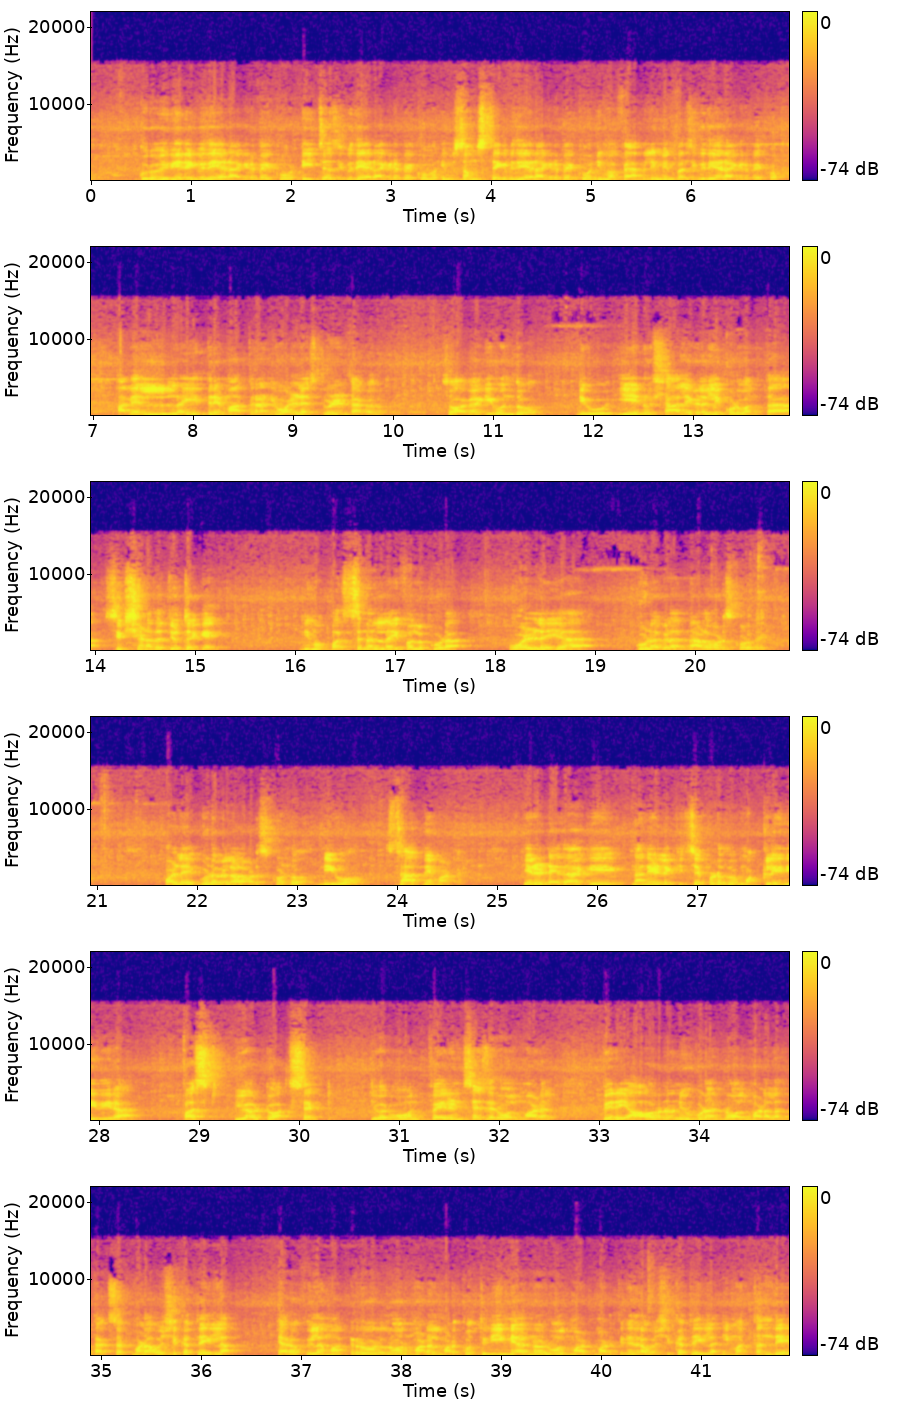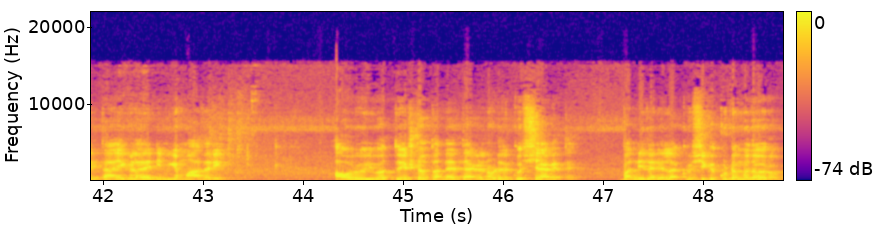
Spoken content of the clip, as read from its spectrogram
ಗುರು ಹಿರಿಯರಿಗೆ ವಿಧೇಯರಾಗಿರಬೇಕು ಟೀಚರ್ಸ್ಗೆ ವಿಧೇಯರಾಗಿರಬೇಕು, ನಿಮ್ಮ ಸಂಸ್ಥೆಗೆ ವಿಧೇಯರಾಗಿರಬೇಕು, ನಿಮ್ಮ ಫ್ಯಾಮಿಲಿ ಮೆಂಬರ್ಸ್ಗೆ ವಿಧೇಯರಾಗಿರಬೇಕು. ಅವೆಲ್ಲ ಇದ್ದರೆ ಮಾತ್ರ ನೀವು ಒಳ್ಳೆ ಸ್ಟೂಡೆಂಟ್ ಆಗೋದು. ಸೊ ಹಾಗಾಗಿ ಒಂದು, ನೀವು ಏನು ಶಾಲೆಗಳಲ್ಲಿ ಕೊಡುವಂಥ ಶಿಕ್ಷಣದ ಜೊತೆಗೆ ನಿಮ್ಮ ಪರ್ಸನಲ್ ಲೈಫಲ್ಲೂ ಕೂಡ ಒಳ್ಳೆಯ ಗುಣಗಳನ್ನು ಅಳವಡಿಸ್ಕೊಳ್ಬೇಕು. ಒಳ್ಳೆಯ ಗುಣಗಳು ಅಳವಡಿಸ್ಕೊಂಡು ನೀವು ಸಾಧನೆ ಮಾಡಬೇಕು. ಎರಡನೇದಾಗಿ ನಾನು ಹೇಳಲಿಕ್ಕೆ ಇಚ್ಛೆ ಪಡೋದು ಮಕ್ಕಳೇನಿದ್ದೀರಾ first you have to accept your own parents as a role model ಬೇರೆ ಯಾವ್ರನ್ನೂ ನೀವು ಕೂಡ ರೋಲ್ ಮಾಡಲ್ ಅಂತ ಅಕ್ಸೆಪ್ಟ್ ಮಾಡೋ ಅವಶ್ಯಕತೆ ಇಲ್ಲ. ಯಾರೋ film actor role role model ಮಾಡ್ಕೋತೀನಿ, ಇನ್ಯಾರನ್ನೋ ರೋಲ್ ಮಾಡಿ ಮಾಡ್ತೀನಿ ಅಂದ್ರೆ ಅವಶ್ಯಕತೆ ಇಲ್ಲ. ನಿಮ್ಮ ತಂದೆ, ತಾಯಿಗಳೇ ನಿಮಗೆ ಮಾದರಿ. ಅವರು ಇವತ್ತು ಎಷ್ಟೋ ತಂದೆ, ತಾಯಿಗಳು ನೋಡಿದ್ರೆ ಖುಷಿ ಆಗುತ್ತೆ. ಬಂದಿದ್ದಾರೆ ಎಲ್ಲ ಕೃಷಿಕ ಕುಟುಂಬದವರು.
